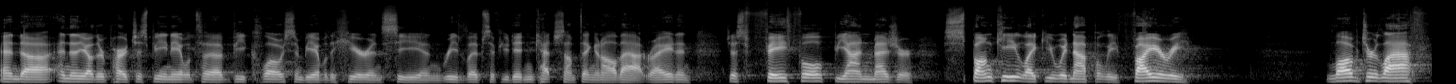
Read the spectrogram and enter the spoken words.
And, uh, and then the other part, just being able to be close and be able to hear and see and read lips if you didn't catch something and all that, right? And just faithful beyond measure. Spunky like you would not believe. Fiery. Loved her laugh.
